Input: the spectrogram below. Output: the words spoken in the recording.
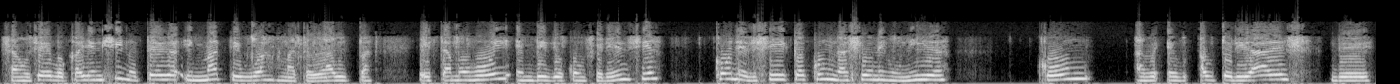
San José de Bocaya en Jinotega y Matigua, Matagalpa. Estamos hoy en videoconferencia con el SICA, con Naciones Unidas, con autoridades de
